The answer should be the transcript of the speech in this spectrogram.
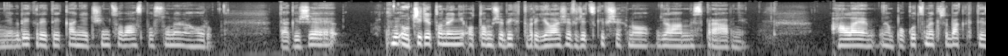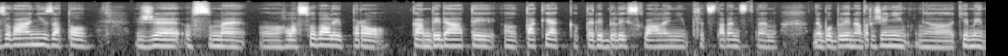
někdy kritika něčím, co vás posune nahoru. Takže určitě to není o tom, že bych tvrdila, že vždycky všechno děláme správně. Ale pokud jsme třeba kritizováni za to, že jsme eh, hlasovali pro kandidáty tak, jak tedy byli schváleni představenstvem nebo byli navrženi těmi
